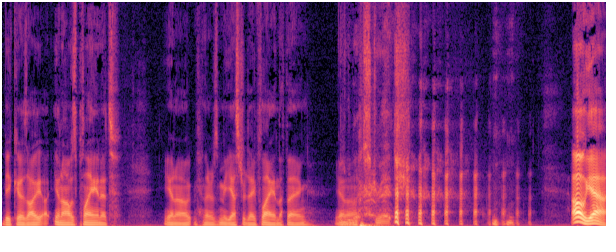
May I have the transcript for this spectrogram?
because I you know I was playing it, you know, there's me yesterday playing the thing, you know. stretch. Oh yeah,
